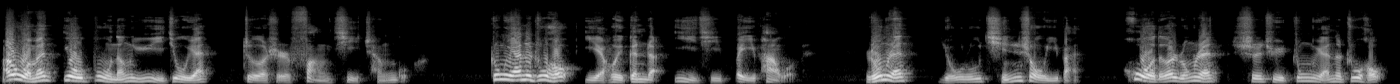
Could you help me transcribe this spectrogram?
而我们又不能予以救援，这是放弃陈国。中原的诸侯也会跟着一起背叛我们。戎人犹如禽兽一般，获得戎人，失去中原的诸侯，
